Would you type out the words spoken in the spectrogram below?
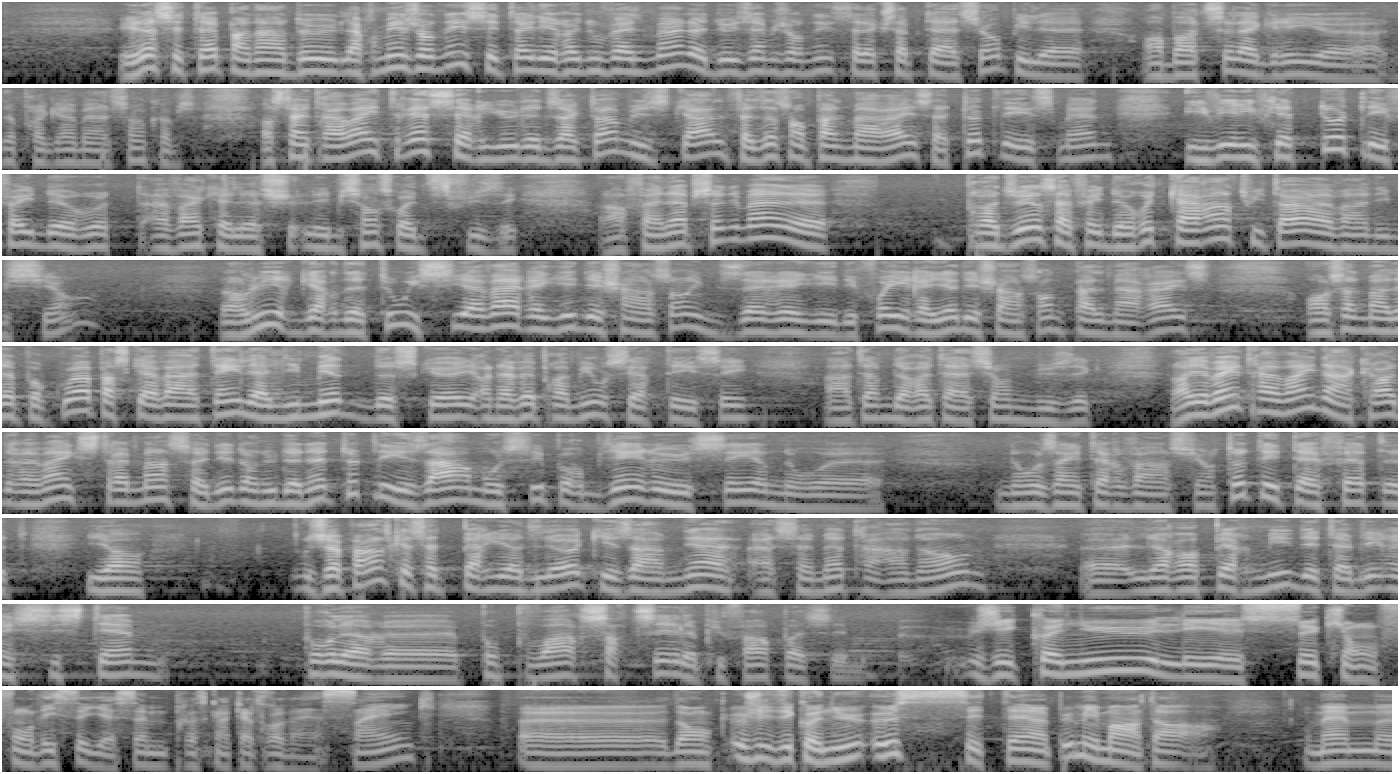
Et là, c'était pendant deux. La première journée, c'était les renouvellements. La deuxième journée, c'était l'acceptation. Puis on bâtissait la grille euh, de programmation comme ça. Alors, c'était un travail très sérieux. Le directeur musical faisait son palmarès à toutes les semaines. Il vérifiait toutes les feuilles de route avant que l'émission soit diffusée. Alors, il fallait absolument euh, produire sa feuille de route 48 heures avant l'émission. Alors lui, il regardait tout. Et s'il avait à des chansons, il disait rayer. Des fois, il rayait des chansons de palmarès. On se demandait pourquoi. Parce qu'il avait atteint la limite de ce qu'on avait promis au CRTC en termes de rotation de musique. Alors, il y avait un travail d'encadrement extrêmement solide. On nous donnait toutes les armes aussi pour bien réussir nos, euh, interventions. Tout était fait. je pense que cette période-là qui les a amenés à, à se mettre en onde euh, leur a permis d'établir un système pour, leur, euh, pour pouvoir sortir le plus fort possible. J'ai connu les, ceux qui ont fondé CISM presque en 85. Euh, donc, eux, je les ai connus. Eux, c'était un peu mes mentors. Même,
